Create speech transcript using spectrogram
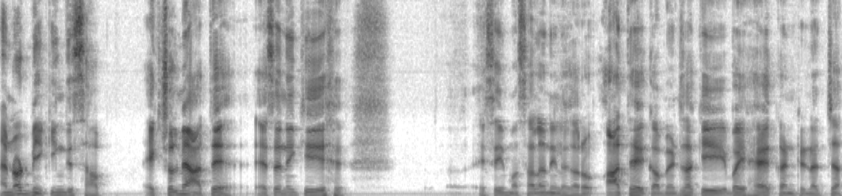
I am not making this up actual में आते हैं। ऐसे नहीं कि ऐसे ही मसाला नहीं लगा रहा हूँ। आते हैं कमेंट्स हाँ कि भाई है कंटेंट अच्छा।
